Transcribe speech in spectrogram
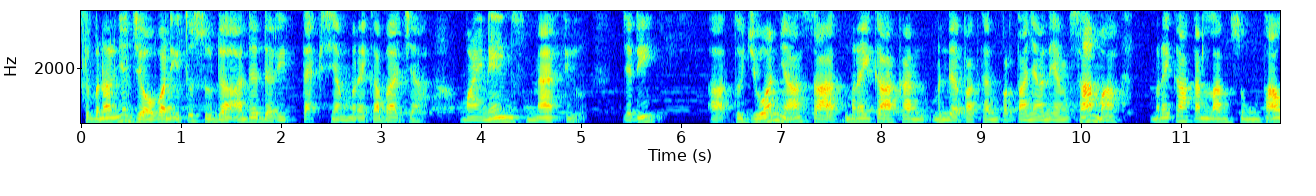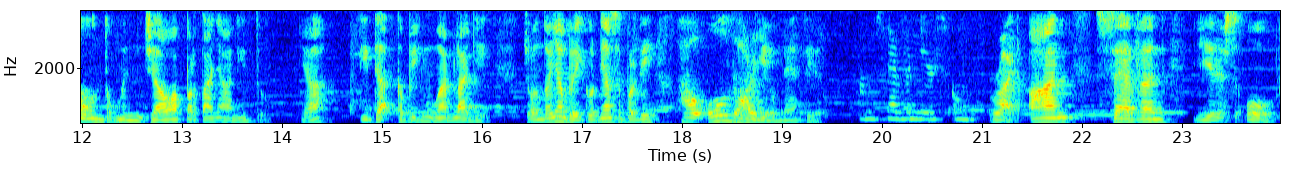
sebenarnya jawaban itu sudah ada dari teks yang mereka baca. My name's Matthew. Jadi uh, tujuannya saat mereka akan mendapatkan pertanyaan yang sama, mereka akan langsung tahu untuk menjawab pertanyaan itu, ya. Tidak kebingungan lagi. Contohnya berikutnya seperti How old are you, Matthew? I'm seven years old. Right, I'm seven years old.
